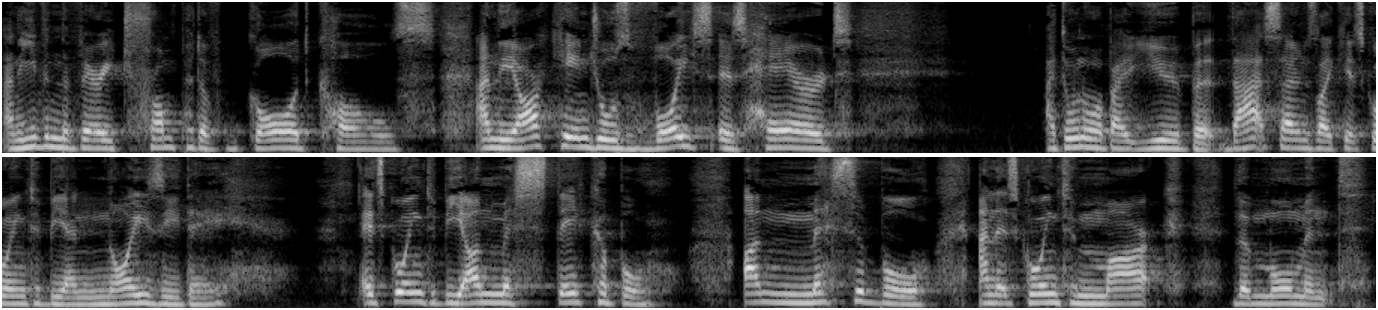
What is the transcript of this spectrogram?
And even the very trumpet of God calls, and the archangel's voice is heard. I don't know about you, but that sounds like it's going to be a noisy day. It's going to be unmistakable, unmissable, and it's going to mark the moment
